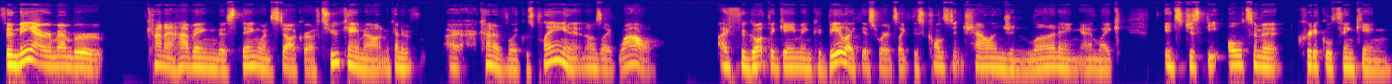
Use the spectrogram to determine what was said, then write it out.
for me, I remember kind of having this thing when StarCraft 2 came out and kind of, I kind of like was playing it and I was like, wow, I forgot the gaming could be like this, where it's like this constant challenge and learning, and like it's just the ultimate critical thinking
